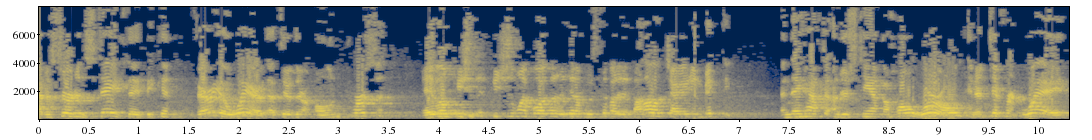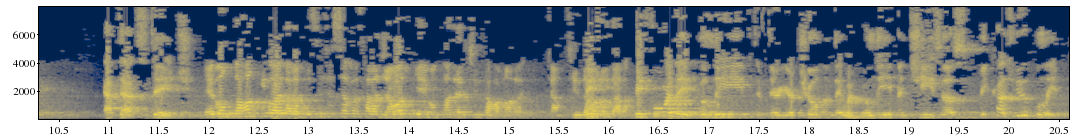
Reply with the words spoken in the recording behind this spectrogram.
At a certain stage, they become very aware that they're their own person. এবং কিছু কিছু সময় পর তারা নিজেরা বুঝতে পারে যে তারা হচ্ছে একজন ব্যক্তি And they have to understand the whole world in a different way at that stage. এবং তখন কি হয় তারা বুঝতে চেষ্টা করে সারা জগৎকে এবং তাদের চিন্তা ভাবনা দেয় চিন্তা ভাবনা দ্বারা Be- Before they believed, if they're your children, they would believe in Jesus because you believed.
